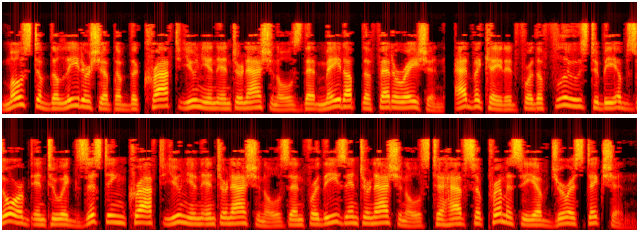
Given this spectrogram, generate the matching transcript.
Most of the leadership of the craft union internationals that made up the federation, advocated for the FLUs to be absorbed into existing craft union internationals and for these internationals to have supremacy of jurisdiction.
